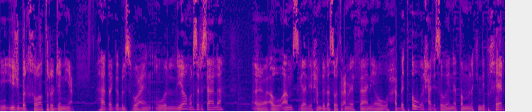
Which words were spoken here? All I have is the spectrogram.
يجبر خواطر الجميع. هذا قبل أسبوعين. واليوم أرسل رسالة أو أمس قال لي الحمد لله سويت العملية الثانية وحبيت أول حاجة أسويها إني أطمنك إني بخير.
